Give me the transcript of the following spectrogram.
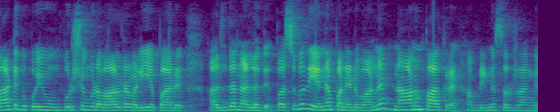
பாட்டுக்கு போய் உன் புருஷன் கூட வாழ்கிற வழியை பாரு. அதுதான் நல்லது. பசுபதி என்ன பண்ணிடுவான்னு நானும் பார்க்குறேன் அப்படின்னு சொல்கிறாங்க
